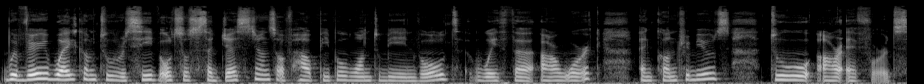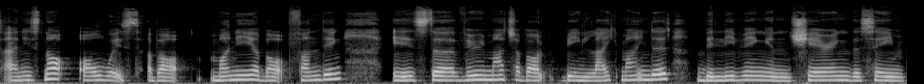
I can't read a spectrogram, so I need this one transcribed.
we're very welcome to receive also suggestions of how people want to be involved with uh, our work and contributes to our efforts. And it's not always about money, about funding. It's uh, very much about being like-minded, believing and sharing the same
